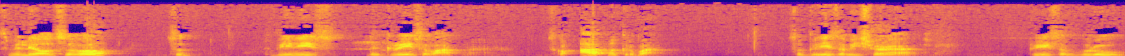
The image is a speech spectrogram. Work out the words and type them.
Similarly also, so we need the grace of Atma. It's called Atma Kripa. So grace of Ishvara, grace of Guru,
